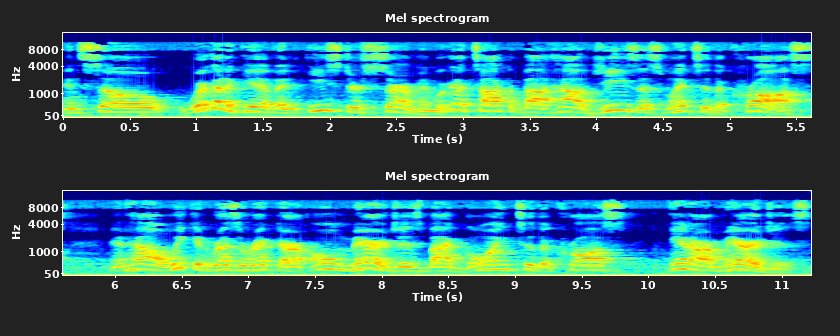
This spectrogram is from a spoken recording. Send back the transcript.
And so we're going to give an Easter sermon. We're going to talk about how Jesus went to the cross and how we can resurrect our own marriages by going to the cross in our marriages.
